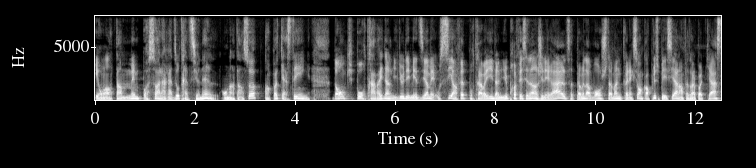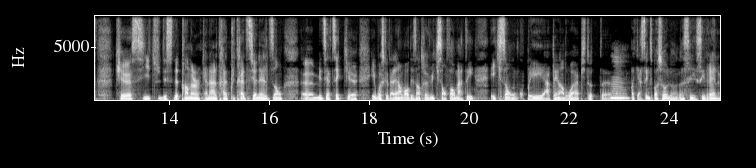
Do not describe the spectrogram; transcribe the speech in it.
Et on n'entend même pas ça à la radio traditionnelle. On entend ça en podcasting. Donc, pour travailler dans le milieu des médias, mais aussi, en fait, pour travailler dans le milieu professionnel en général, ça te permet d'avoir justement une connexion encore plus spéciale en faisant un podcast que si tu décidais de prendre un canal tra- plus traditionnel, disons, euh, médiatique, euh, et où est-ce que tu allais avoir des entrevues qui sont formatées et qui sont coupées à plein d'endroits, puis tout. euh, Mm. ben, podcasting, c'est pas ça, là. Là, c'est, c'est vrai, là.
